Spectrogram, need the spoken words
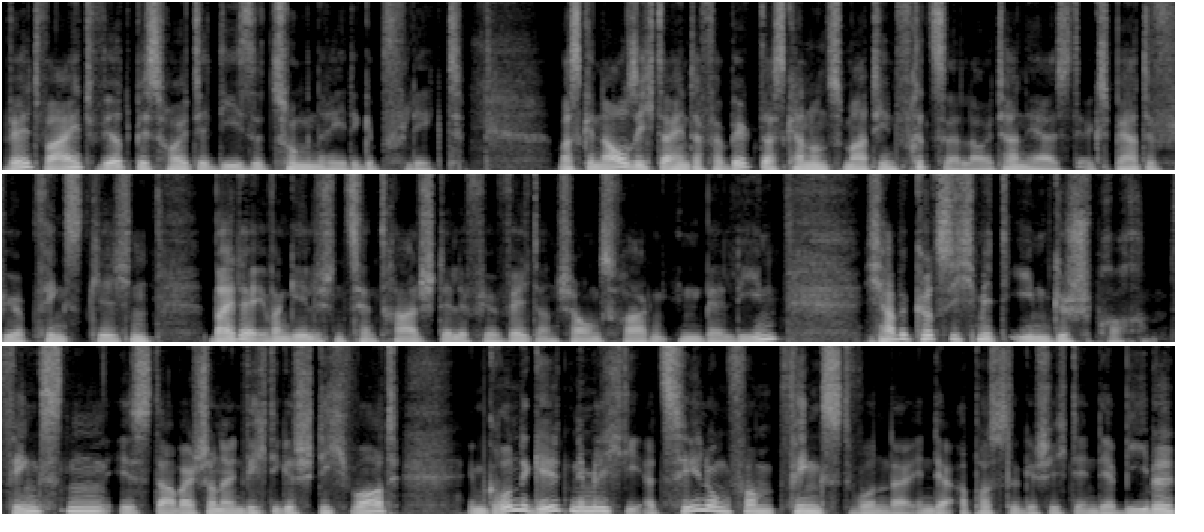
weltweit wird bis heute diese Zungenrede gepflegt. Was genau sich dahinter verbirgt, das kann uns Martin Fritz erläutern. Er ist Experte für Pfingstkirchen bei der Evangelischen Zentralstelle für Weltanschauungsfragen in Berlin. Ich habe kürzlich mit ihm gesprochen. Pfingsten ist dabei schon ein wichtiges Stichwort. Im Grunde gilt nämlich die Erzählung vom Pfingstwunder in der Apostelgeschichte in der Bibel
